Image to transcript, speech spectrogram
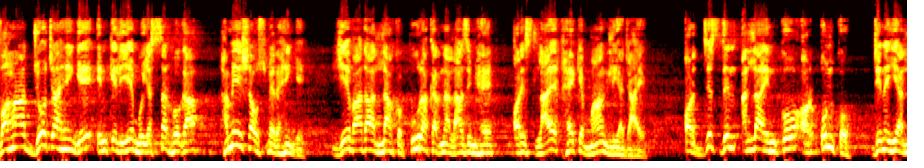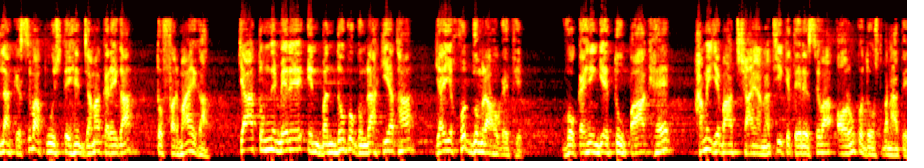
وہاں جو چاہیں گے ان کے لیے میسر ہوگا۔ ہمیشہ اس میں رہیں گے۔ یہ وعدہ اللہ کو پورا کرنا لازم ہے اور اس لائق ہے کہ مانگ لیا جائے۔ اور جس دن اللہ ان کو اور ان کو جنہیں یہ اللہ کے سوا پوچھتے ہیں جمع کرے گا تو فرمائے گا، کیا تم نے میرے ان بندوں کو گمراہ کیا تھا؟ یا یہ خود گمراہ ہو گئے تھے؟ وہ کہیں گے، تو پاک ہے، ہمیں یہ بات شایا نہ تھی کہ تیرے سوا اوروں کو دوست بناتے۔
